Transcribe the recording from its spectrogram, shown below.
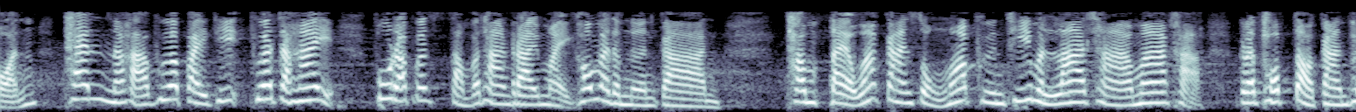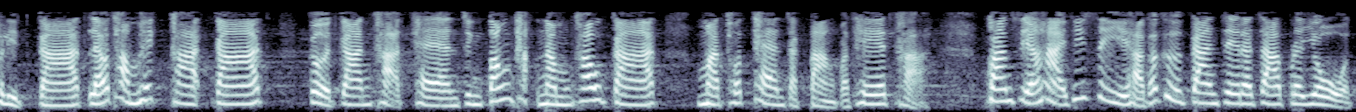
อนแท่นนะคะเพื่อไปที่เพื่อจะให้ผู้รับสัมปทานรายใหม่เข้ามาดำเนินการทำแต่ว่าการส่งมอบพื้นที่มันล่าช้ามากค่ะ กระทบต่อการผลิตก๊าซแล้วทำให้ขาดก๊าซ เกิดการขาดแคลนจึงต้องนำเข้าก๊าซมาทดแทนจากต่างประเทศค่ะ ความเสียหายที่ 4 ค่ะ ก็คือการเจรจาประโยชน์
